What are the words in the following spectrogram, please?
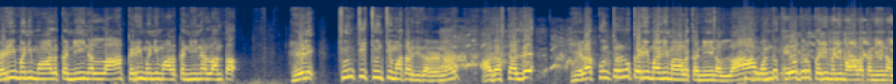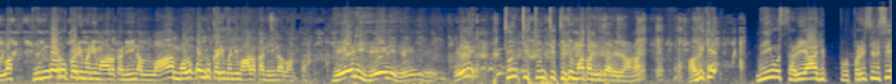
ಕರಿಮನಿ ಮಾಲಕ ನೀನಲ್ಲ ಕರಿಮನಿ ಮಾಲಕ ನೀನಲ್ಲ ಅಂತ ಹೇಳಿ ಚುಂಚಿ ಚುಂಚಿ ಮಾತಾಡ್ತಿದ್ದಾರೆ ಅಣ್ಣಾರ್ ಅದಷ್ಟಲ್ಲದೆ ಹೇಳಕ್ ಕುಂತ್ರು ಕರಿಮನಿ ಮಾಲಕ ನೀನಲ್ಲ ಒಂದಕ್ಕೆ ಹೋದ್ರು ಕರಿಮನಿ ಮಾಲಕ ನೀನಲ್ಲ, ತಿಂದರು ಕರಿಮನಿ ಮಾಲಕ ನೀನಲ್ಲ, ಮಲ್ಕೊಂಡ್ರು ಕರಿಮನಿ ಮಾಲಕ ನೀನಲ್ಲ ಅಂತ ಹೇಳಿ ಹೇಳಿ ಹೇಳಿ ಹೇಳಿ ಹೇಳಿ ಚುಂಚಿ ಚುಂಚಿ ಚುಂಚಿ ಮಾತಾಡಿದ್ದಾರೆ ಅಣ್ಣ ಅದಕ್ಕೆ ನೀವು ಸರಿಯಾಗಿ ಪರಿಶೀಲಿಸಿ,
